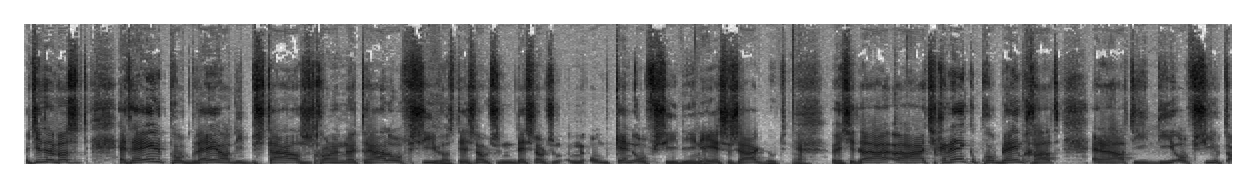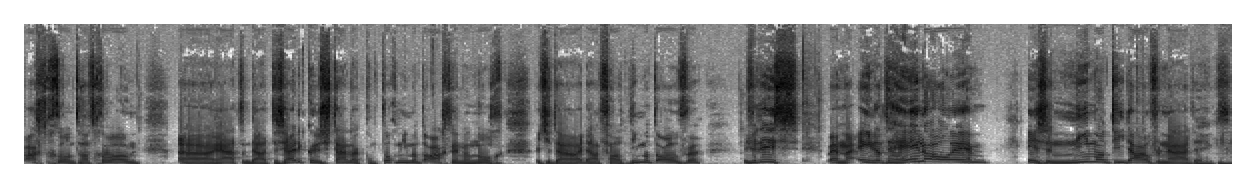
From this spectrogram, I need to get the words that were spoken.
Weet je, dan was het, het hele probleem had niet bestaan als het gewoon een neutrale officier was. Desnoods een, desnoods een onbekende officier die een ja. eerste zaak doet. Ja. Weet je, daar had je geen enkel probleem gehad. En dan had die, die officier op de achtergrond had gewoon uh, raad en daad terzijde kunnen staan. Daar komt toch niemand achter. En dan nog, weet je, daar, daar valt niemand over. Weet je, het is, maar in dat hele OM is er niemand die daarover nadenkt.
